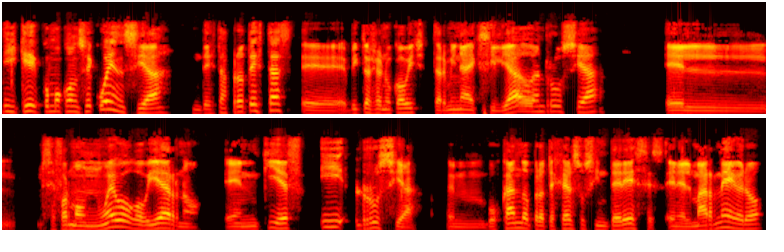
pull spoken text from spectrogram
y que como consecuencia de estas protestas, eh, Víctor Yanukovych termina exiliado en Rusia, se forma un nuevo gobierno en Kiev y Rusia, em, buscando proteger sus intereses en el Mar Negro,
